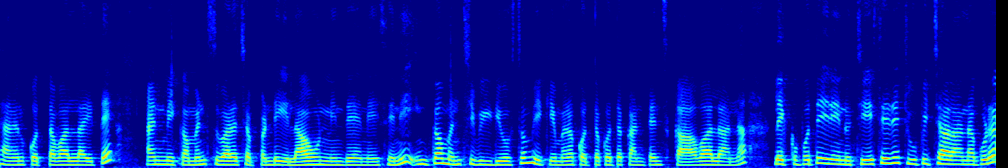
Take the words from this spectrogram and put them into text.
channel కొత్త వాళ్ళు అయితే అండ్ మీ కమెంట్స్ ద్వారా చెప్పండి ఎలా ఉండింది అనేసి ఇంకా మంచి వీడియోస్తో మీకు ఏమైనా కొత్త కొత్త కంటెంట్స్ కావాలన్నా లేకపోతే నేను చేసేదే చూపించాలన్నా కూడా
